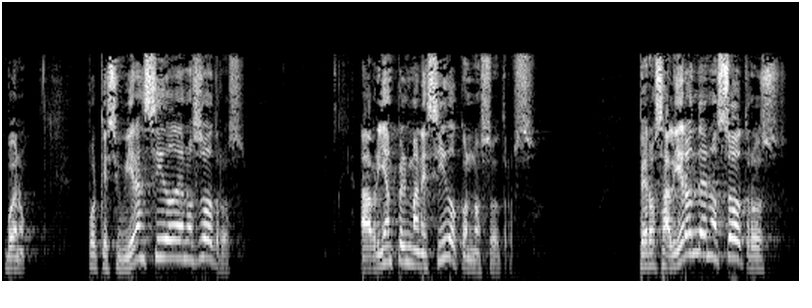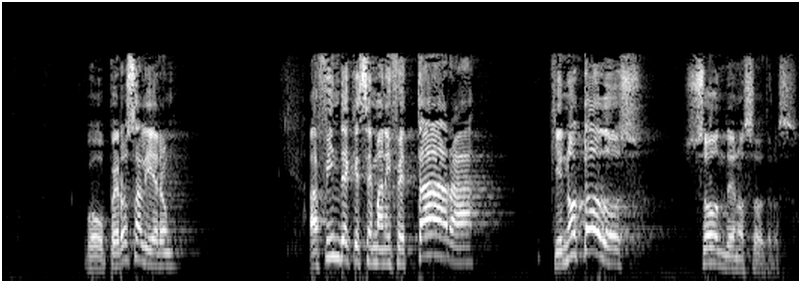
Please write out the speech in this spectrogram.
Bueno, porque si hubieran sido de nosotros, habrían permanecido con nosotros. Pero salieron de nosotros, o pero salieron, a fin de que se manifestara que no todos son de nosotros.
